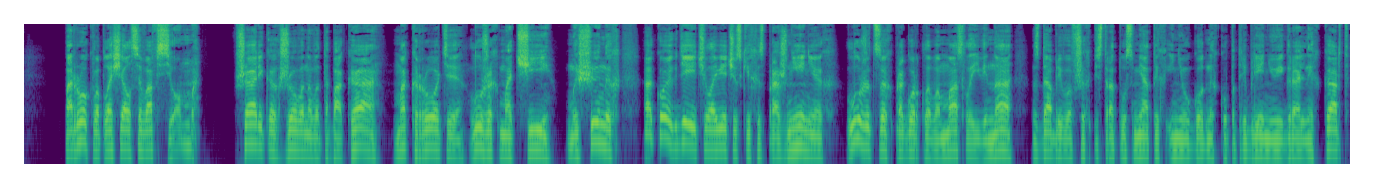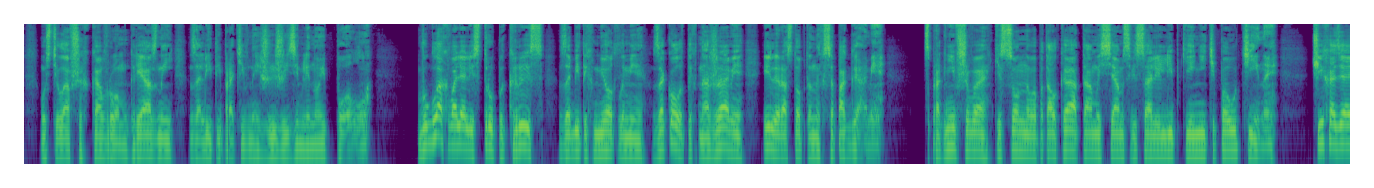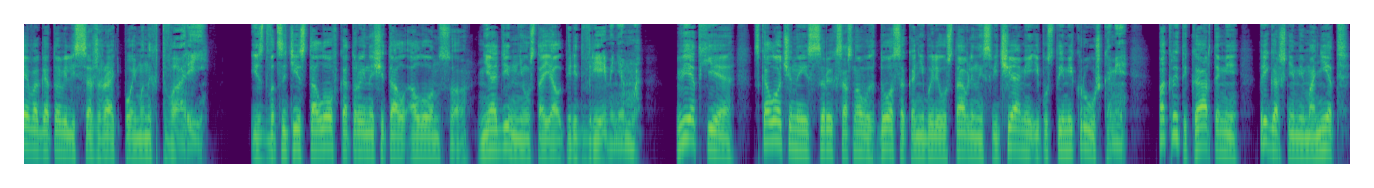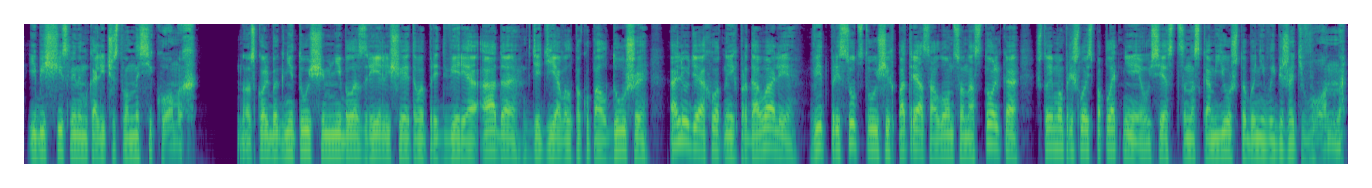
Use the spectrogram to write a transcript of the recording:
Порог воплощался во всем. В шариках жеваного табака, мокроте, лужах мочи, мышиных, а кое-где и человеческих испражнениях, лужицах прогорклого масла и вина, сдабривавших пестроту смятых и неугодных к употреблению игральных карт, устилавших ковром грязный, залитый противной жижей земляной пол — в углах валялись трупы крыс, забитых метлами, заколотых ножами или растоптанных сапогами. С прогнившего кессонного потолка там и сям свисали липкие нити паутины, чьи хозяева готовились сожрать пойманных тварей. Из двадцати столов, которые насчитал Алонсо, ни один не устоял перед временем. Ветхие, сколоченные из сырых сосновых досок, они были уставлены свечами и пустыми кружками — покрыты картами, пригоршнями монет и бесчисленным количеством насекомых. Но сколь бы гнетущим ни было зрелище этого преддверия ада, где дьявол покупал души, а люди охотно их продавали, вид присутствующих потряс Алонсо настолько, что ему пришлось поплотнее усесться на скамью, чтобы не выбежать вон.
